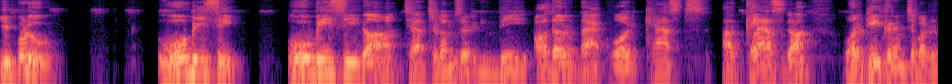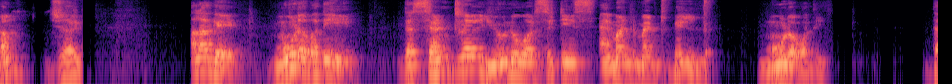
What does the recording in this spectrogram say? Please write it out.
ఇప్పుడు ఓబీసీ ఓబీసీగా చేర్చడం జరిగింది. అదర్ బ్యాక్వర్డ్ క్యాస్ట్స్ ఆర్ క్లాస్గా వర్గీకరించబడడం జరిగింది అలాగే మూడవది the central universities amendment bill మూడవది the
